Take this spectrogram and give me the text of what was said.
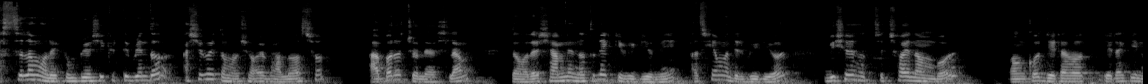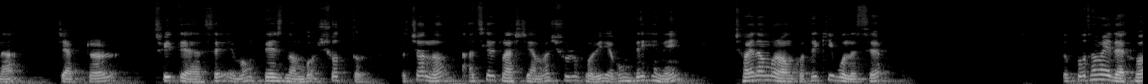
আসসালামু আলাইকুম প্রিয় শিক্ষার্থীবৃন্দ। আশা করি তোমরা সবাই ভালো আছো। আবারও চলে আসলাম তোমাদের সামনে নতুন একটি ভিডিও নিয়ে। আজকে আমাদের ভিডিওর বিষয় হচ্ছে ছয় নম্বর অঙ্ক, যেটা যেটা কি না চ্যাপ্টার থ্রিতে আছে এবং পেজ নম্বর সত্তর। তো চলো আজকের ক্লাসটি আমরা শুরু করি এবং দেখে নেই ছয় নম্বর অঙ্কতে কি বলেছে। তো প্রথমেই দেখো,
